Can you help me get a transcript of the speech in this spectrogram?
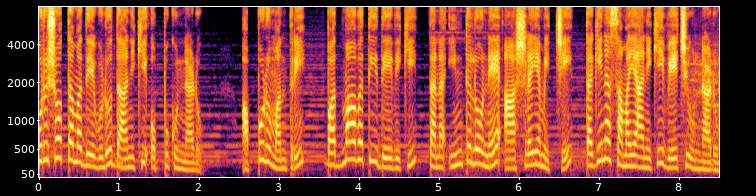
పురుషోత్తమ దేవుడు దానికి ఒప్పుకున్నాడు. అప్పుడు మంత్రి పద్మావతీదేవికి తన ఇంటిలోనే ఆశ్రయమిచ్చి తగిన సమయానికి వేచి ఉన్నాడు.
